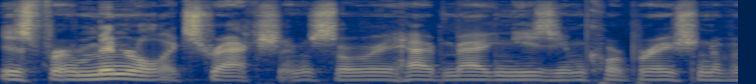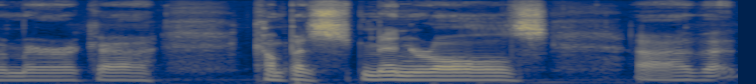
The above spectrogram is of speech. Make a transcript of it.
is for mineral extraction. So we have Magnesium Corporation of America, Compass Minerals, uh, that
